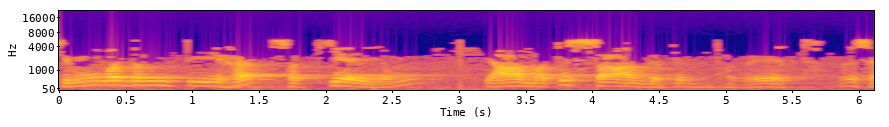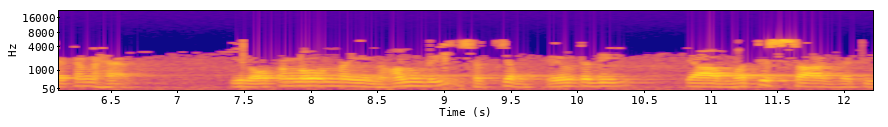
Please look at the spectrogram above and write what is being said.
కింవదంతీహ సత్యేయం యామతి సా భవేత్ అని సెకండ్ హ్యాండ్ ఈ లోకంలో ఉన్న ఈ నానుడి సత్యం ఏమిటది? యా మతి సా గతి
